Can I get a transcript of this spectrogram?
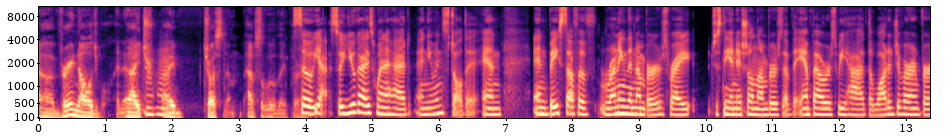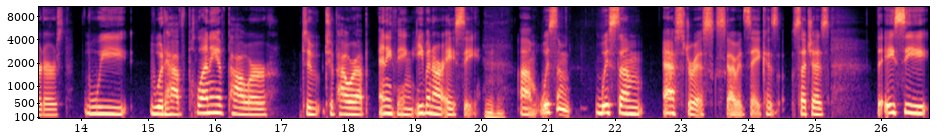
uh, very knowledgeable, and I tr- I trust them absolutely. Mm-hmm. So yeah, so you guys went ahead and you installed it and and based off of running the numbers, right? Just the initial numbers of the amp hours we had, the wattage of our inverters, we would have plenty of power to to power up anything, even our AC. Um, with some with some asterisks, I would say, because such as the AC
